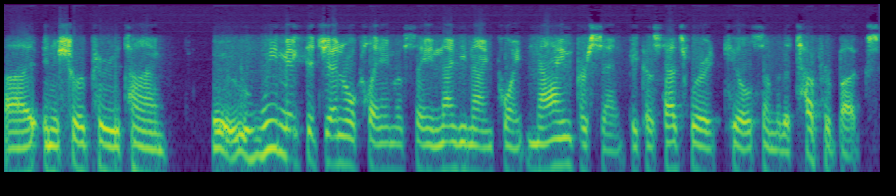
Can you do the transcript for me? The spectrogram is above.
uh, in a short period of time, we make the general claim of saying 99.9% because that's where it kills some of the tougher bugs.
